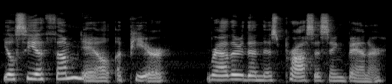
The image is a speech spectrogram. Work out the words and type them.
you'll see a thumbnail appear rather than this processing banner.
